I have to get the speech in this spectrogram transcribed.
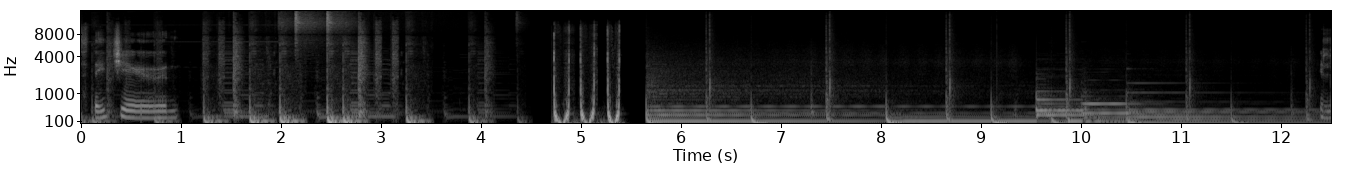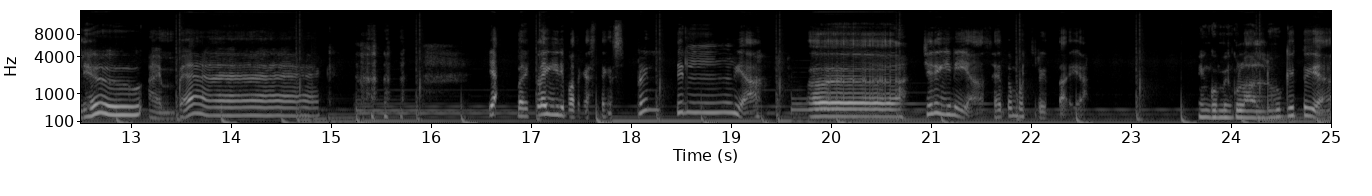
stay tune. Back. ya, balik lagi di podcasting Sprintil ya. Uh, jadi gini ya, saya tuh mau cerita ya. Minggu-minggu lalu gitu ya.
